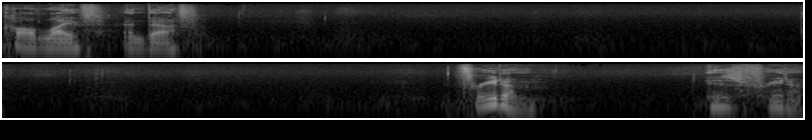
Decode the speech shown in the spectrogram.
called life and death. Freedom is freedom.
